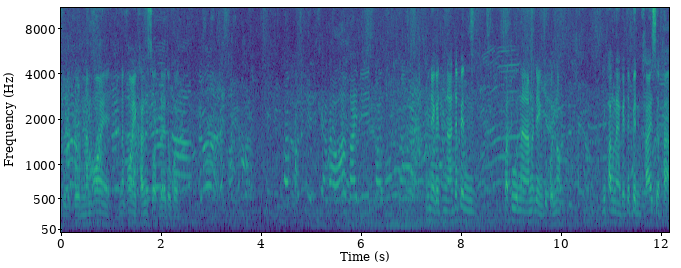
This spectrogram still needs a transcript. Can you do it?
ทุกคนน้ำอ้อยน้ำอ้อยคั้นสดเลยทุกคนนี่เนี่ยก็น่าจะเป็นประตูน้ำนั่นเองทุกคนเนาะอยู่พังนั้นก็จะเป็นคล้ายเสื้อผ้า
